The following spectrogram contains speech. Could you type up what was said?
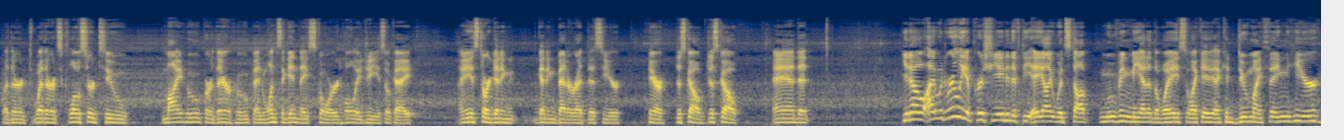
whether whether it's closer to my hoop or their hoop, and once again they scored. Holy jeez, okay. I need to start getting getting better at this here. Here, just go, just go. And it... You know, I would really appreciate it if the AI would stop moving me out of the way so I could, I could do my thing here.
